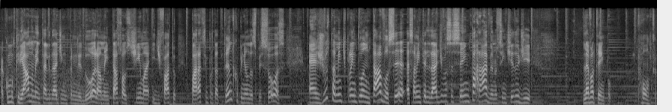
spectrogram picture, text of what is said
a como criar uma mentalidade empreendedora, aumentar sua autoestima e de fato parar de se importar tanto com a opinião das pessoas, é justamente para implantar você essa mentalidade de você ser imparável, no sentido de leva tempo. Ponto.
